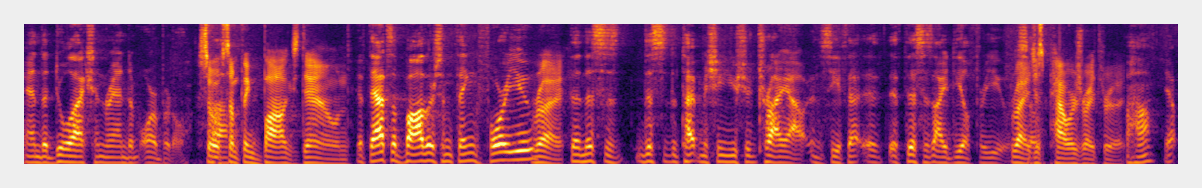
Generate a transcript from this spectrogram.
and the dual action random orbital. So Uh, if something bogs down, if that's a bothersome thing for you, Right. then this is this is the type of machine you should try out and see if that if, if this is ideal for you. right, So- just powers right through it. uh huh. Yep.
